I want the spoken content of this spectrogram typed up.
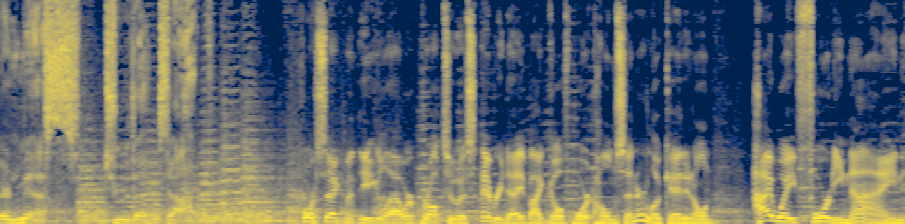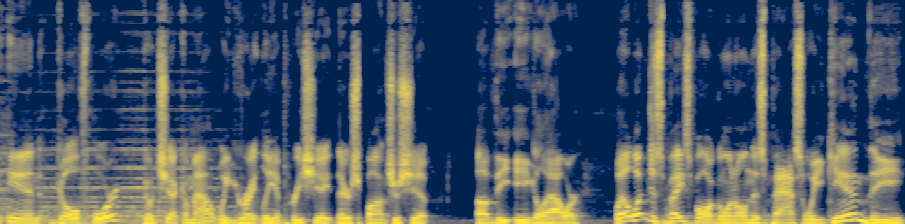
Southern Miss to the top. Fourth segment, the Eagle Hour, brought to us every day by Gulfport Home Center, located on Highway 49 in Gulfport. Go check them out. We greatly appreciate their sponsorship of the Eagle Hour. Well, it wasn't just baseball going on this past weekend. The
